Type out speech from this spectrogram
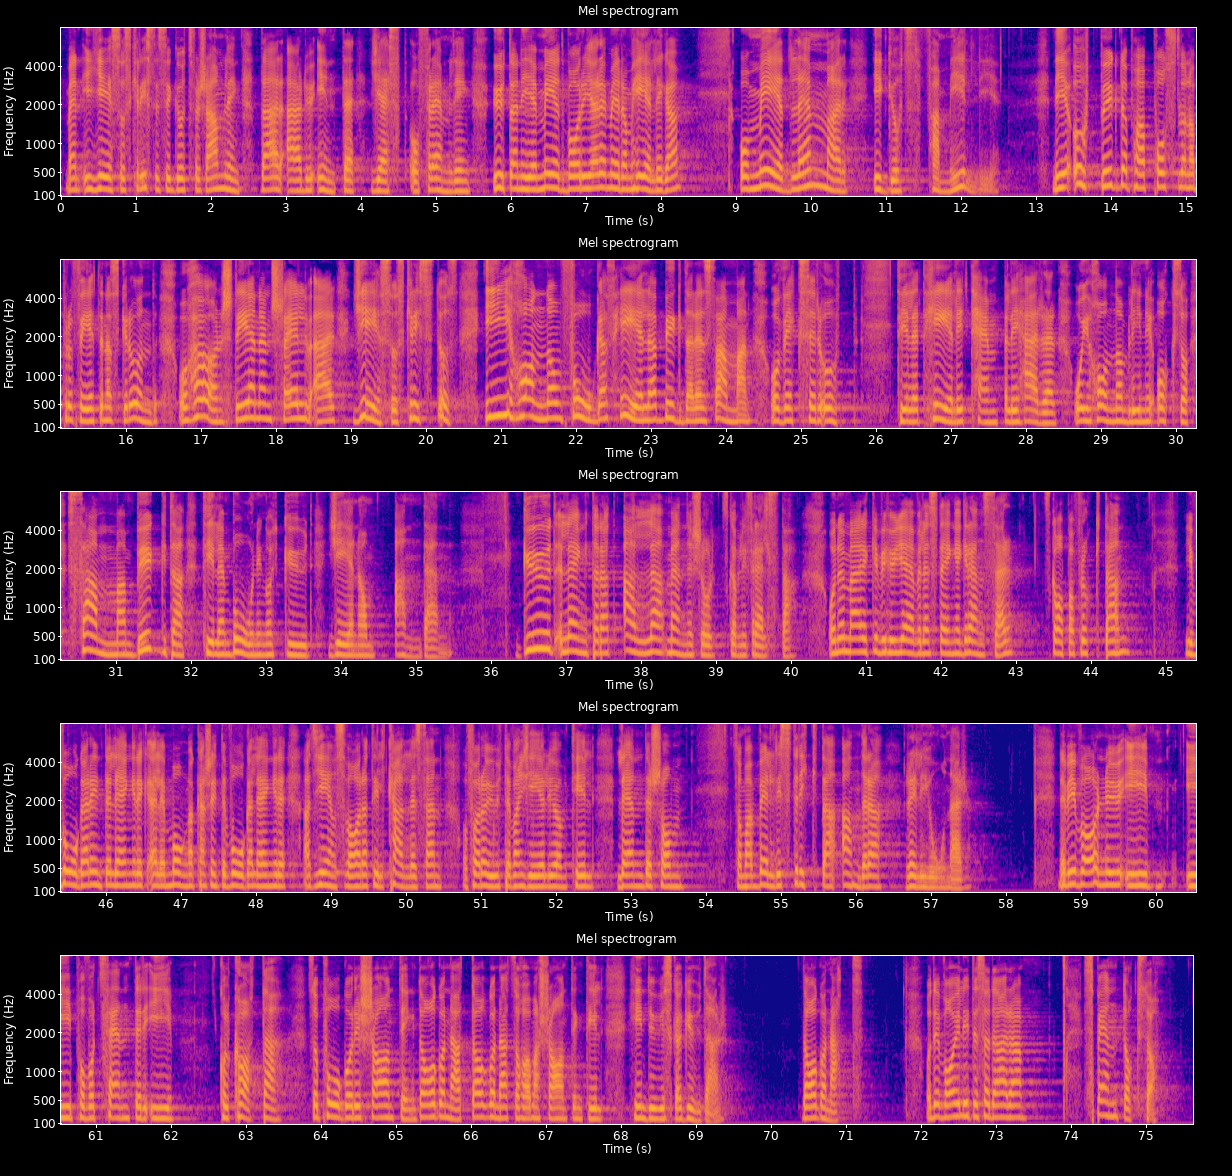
Men i Jesus Kristus i Guds församling, där är du inte gäst och främling, utan ni är medborgare med de heliga och medlemmar i Guds familj. Ni är uppbyggda på apostlarna och profeternas grund och hörnstenen själv är Jesus Kristus. I honom fogas hela byggnaden samman och växer upp till ett heligt tempel i Herren och i honom blir ni också sammanbyggda till en boning åt Gud genom anden. Gud längtar att alla människor ska bli frälsta. Och nu märker vi hur djävulen stänger gränser, skapar fruktan. Vi vågar inte längre, eller många kanske inte vågar längre att gensvara till kallelsen och föra ut evangelium till länder som, som har väldigt strikta andra religioner. När vi var nu i, i, på vårt center i Kolkata så pågår det chanting dag och natt. Dag och natt så har man chanting till hinduiska gudar. Dag och natt. Och det var ju lite sådär äh, spänt också.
